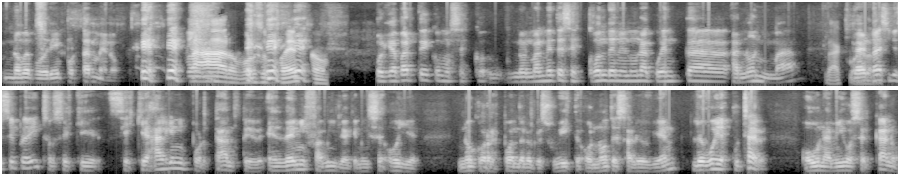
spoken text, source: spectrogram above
no me podría importar menos. Claro, por supuesto. Porque aparte, como se, normalmente se esconden en una cuenta anónima, la verdad es que yo siempre he dicho, si es que, si es, que es alguien importante, es de mi familia, que me dice, oye, no corresponde a lo que subiste o no te salió bien, le voy a escuchar. O un amigo cercano.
